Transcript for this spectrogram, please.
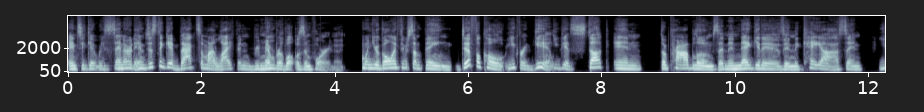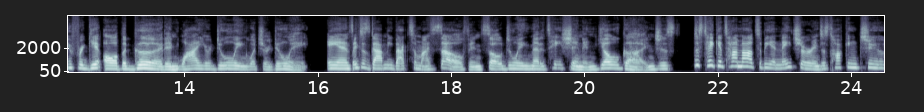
and to get recentered and just to get back to my life and remember what was important. When you're going through something difficult, you forget, you get stuck in the problems and the negative and the chaos, and you forget all the good and why you're doing what you're doing. And it just got me back to myself. And so doing meditation and yoga and just just taking time out to be in nature and just talking to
